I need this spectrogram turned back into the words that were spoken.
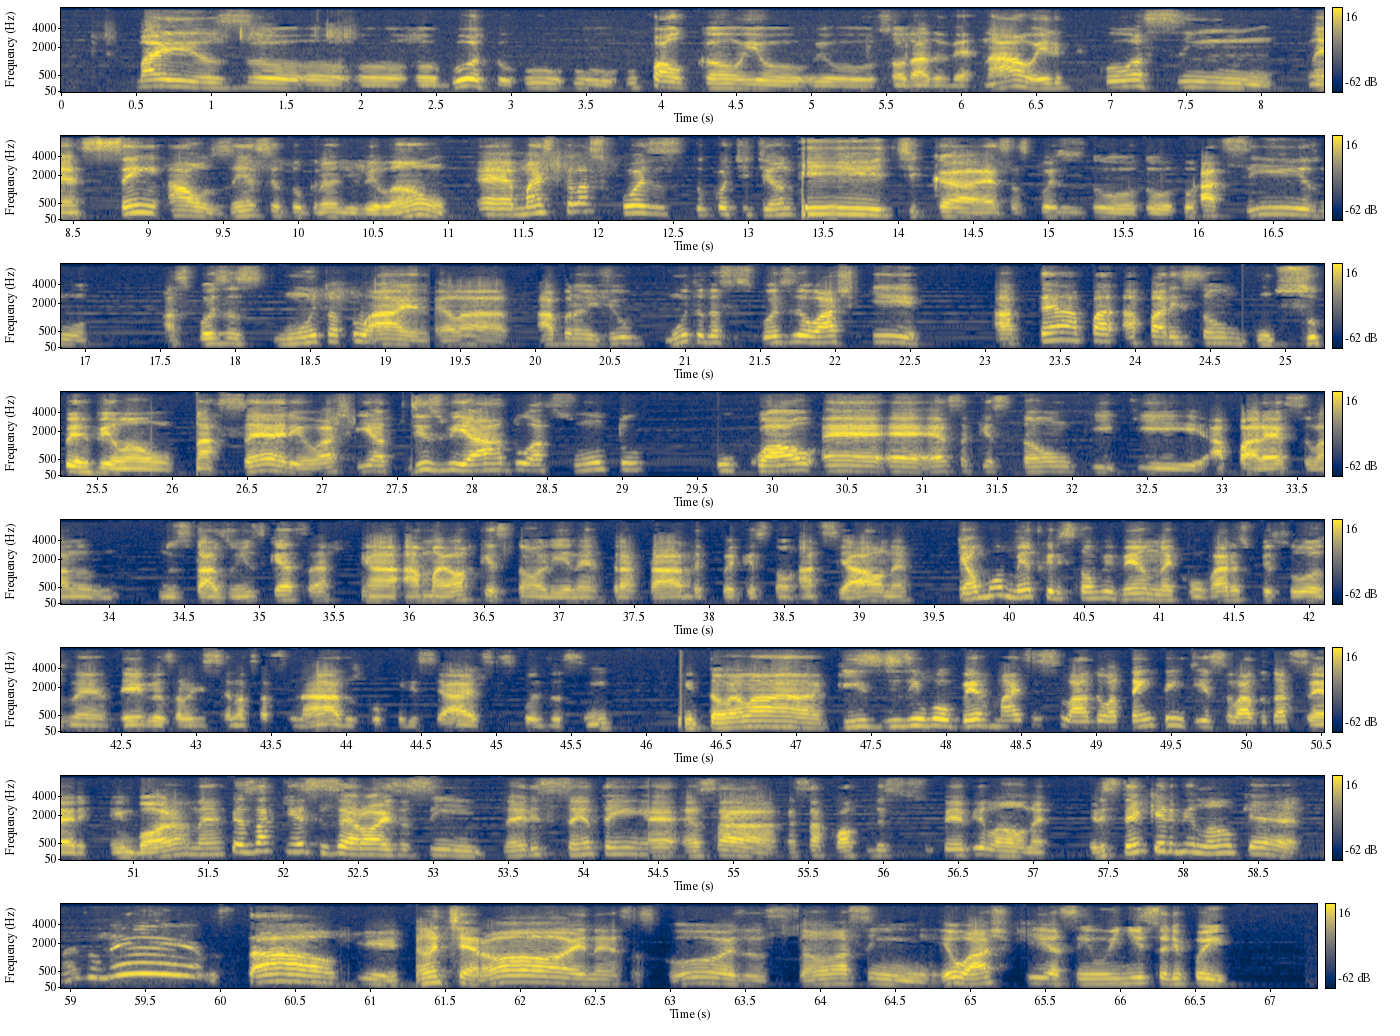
Mas o, o, o, o Guto, o, o, o Falcão e o, e o Soldado Invernal, ele ficou assim, né, sem a ausência do grande vilão, é, mais pelas coisas do cotidiano, política, essas coisas do, do, do racismo, as coisas muito atuais. Ela abrangiu muito dessas coisas. Eu acho que até a aparição de um super vilão na série, eu acho que ia desviar do assunto o qual é, é essa questão que, que aparece lá no, nos Estados Unidos, que é essa, a, a, maior questão ali, né, tratada, que foi a questão racial, né, que é o momento que eles estão vivendo, né, com várias pessoas, né, negras ali sendo assassinadas por policiais, essas coisas assim. Então ela quis desenvolver mais esse lado. Eu até entendi esse lado da série, embora, né, apesar que esses heróis assim, né, eles sentem é, essa essa falta desse super vilão, né? Eles têm aquele vilão que é mais ou menos tal, que anti-herói, né, essas coisas. Então, assim, eu acho que assim o início ele foi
